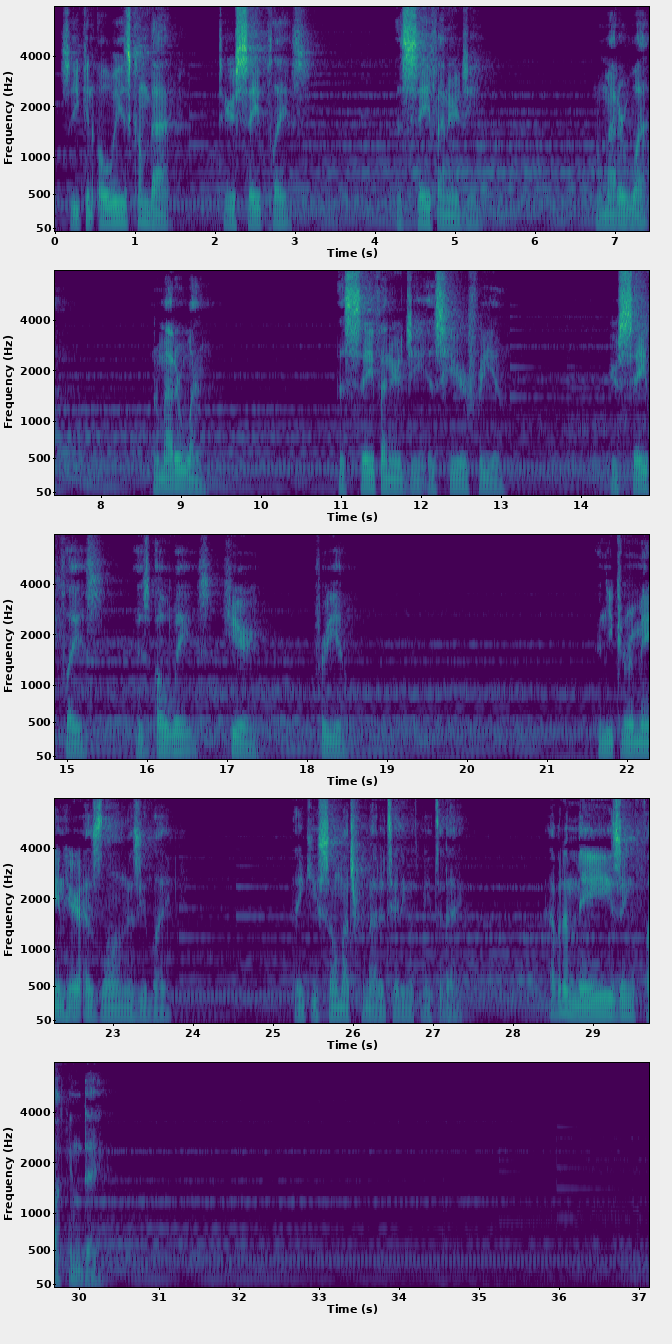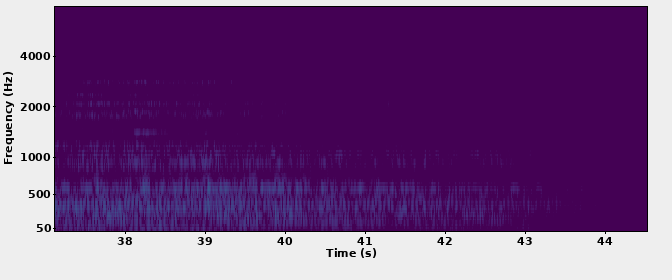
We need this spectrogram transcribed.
So you can always come back to your safe place, the safe energy, no matter what, no matter when. The safe energy is here for you. Your safe place is always here for you. And you can remain here as long as you like. Thank you so much for meditating with me today. Have an amazing fucking day.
